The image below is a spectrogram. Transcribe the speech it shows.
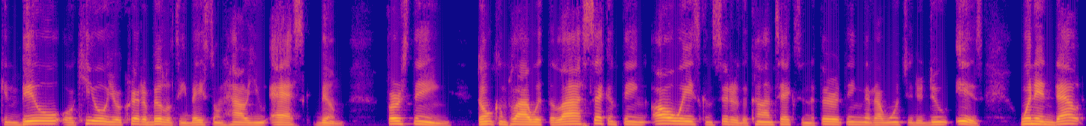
can build or kill your credibility based on how you ask them. First thing, don't comply with the lie. Second thing, always consider the context. And the third thing that I want you to do is when in doubt,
